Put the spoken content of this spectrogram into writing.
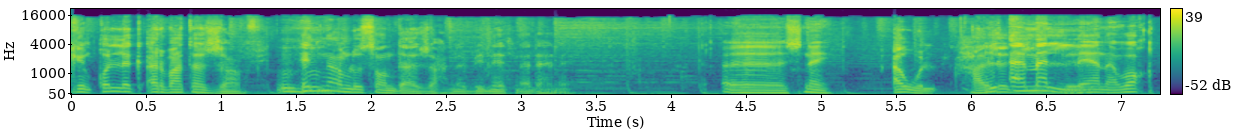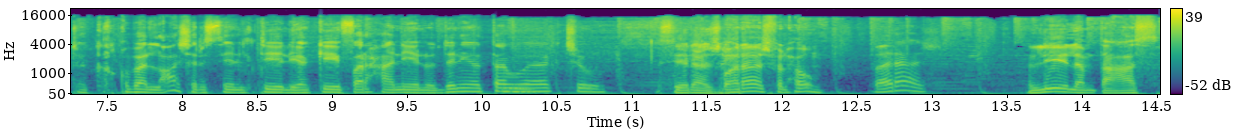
كي نقول لك 14 جانفي. هيك نعملوا sondage إحنا بيناتنا لهنا. آه، شنو أول حاجة الأمل أنا وقتك قبل 10 سنين التالية كيف فرحانين والدنيا توا تشوف. سراج. براج في الحوم. براج. ليلة متاع عسل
